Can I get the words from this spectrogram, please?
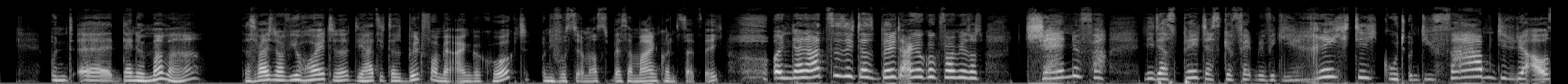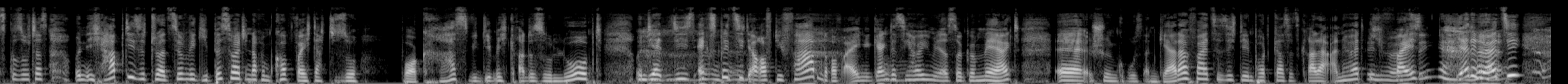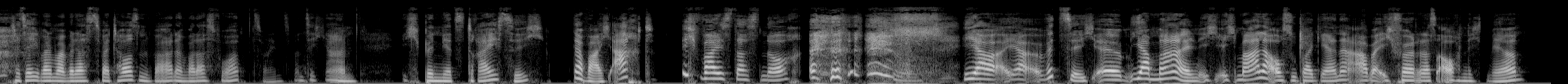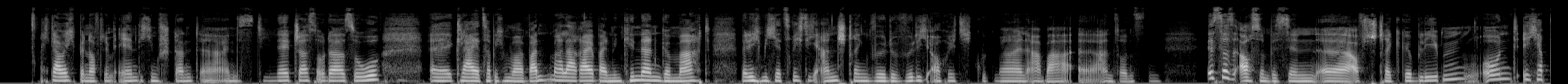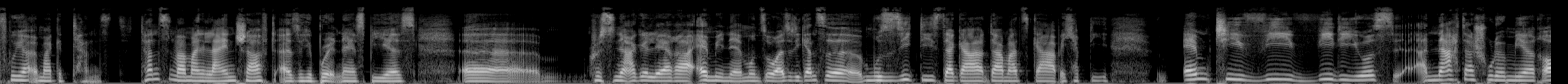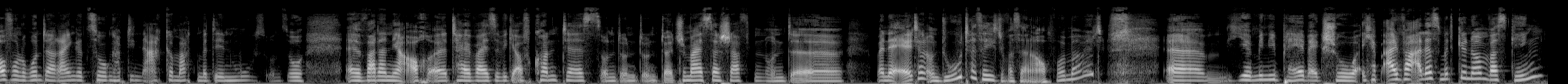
Und äh, deine Mama, das weiß ich noch wie heute, die hat sich das Bild von mir angeguckt und ich wusste immer, dass du besser malen konntest als ich. Und dann hat sie sich das Bild angeguckt von mir und sagt, Jennifer, nee, das Bild, das gefällt mir wirklich richtig gut und die Farben, die du dir ausgesucht hast. Und ich habe die Situation wirklich bis heute noch im Kopf, weil ich dachte so, boah, krass, wie die mich gerade so lobt. Und die, sie ist explizit auch auf die Farben drauf eingegangen, deswegen habe ich mir das so gemerkt. Äh, schönen Gruß an Gerda, falls sie sich den Podcast jetzt gerade anhört. ich hört weiß, sie. ja, den hört sie. Tatsächlich, warte mal, wenn das 2000 war, dann war das vor 22 Jahren. Ich bin jetzt 30, da war ich acht. Ich weiß das noch. ja, ja, witzig. Ähm, ja, malen. Ich, ich male auch super gerne, aber ich fördere das auch nicht mehr. Ich glaube, ich bin auf dem ähnlichen Stand äh, eines Teenagers oder so. Äh, klar, jetzt habe ich mal Wandmalerei bei den Kindern gemacht. Wenn ich mich jetzt richtig anstrengen würde, würde ich auch richtig gut malen. Aber äh, ansonsten ist das auch so ein bisschen äh, auf der Strecke geblieben. Und ich habe früher immer getanzt. Tanzen war meine Leidenschaft. Also hier Britney Spears, äh, Christina Aguilera, Eminem und so, also die ganze Musik, die es da gar, damals gab. Ich habe die MTV-Videos nach der Schule mir rauf und runter reingezogen, habe die nachgemacht mit den Moves und so. Äh, war dann ja auch äh, teilweise wirklich auf Contests und, und, und deutsche Meisterschaften und äh, meine Eltern und du tatsächlich, du warst dann auch wohl mal mit. Ähm, hier Mini-Playback-Show. Ich habe einfach alles mitgenommen, was ging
